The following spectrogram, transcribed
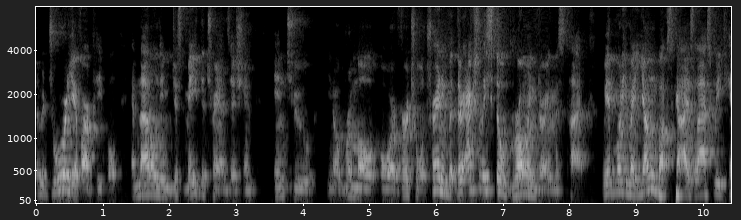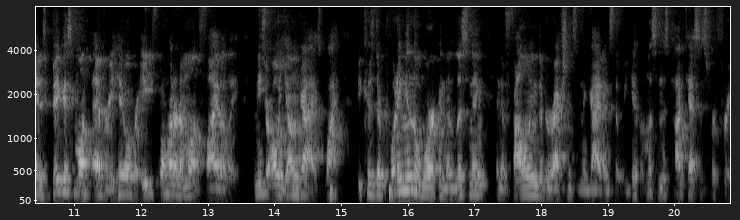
the majority of our people have not only just made the transition into you know remote or virtual training, but they're actually still growing during this time. We had one of my young bucks guys last week hit his biggest month ever. He hit over 8,400 a month finally. And these are all young guys. Why? Because they're putting in the work and they're listening and they're following the directions and the guidance that we give them. Listen, this podcast is for free.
